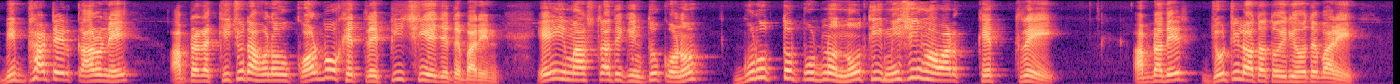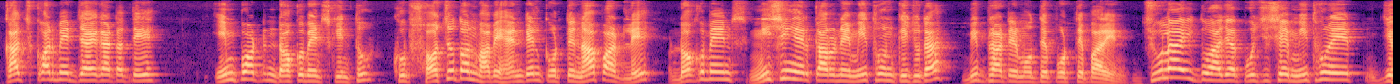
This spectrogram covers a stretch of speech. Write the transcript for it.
বিভ্রাটের কারণে আপনারা কিছুটা হলেও কর্মক্ষেত্রে পিছিয়ে যেতে পারেন। এই মাসটাতে কিন্তু কোনো গুরুত্বপূর্ণ নথি মিসিং হওয়ার ক্ষেত্রে আপনাদের জটিলতা তৈরি হতে পারে। কাজকর্মের জায়গাটাতে ইম্পর্টেন্ট ডকুমেন্টস কিন্তু খুব সচেতনভাবে হ্যান্ডেল করতে না পারলে ডকুমেন্টস মিসিংয়ের কারণে মিথুন কিছুটা বিভ্রাটের মধ্যে পড়তে পারেন। জুলাই দু হাজার পঁচিশে মিথুনের যে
